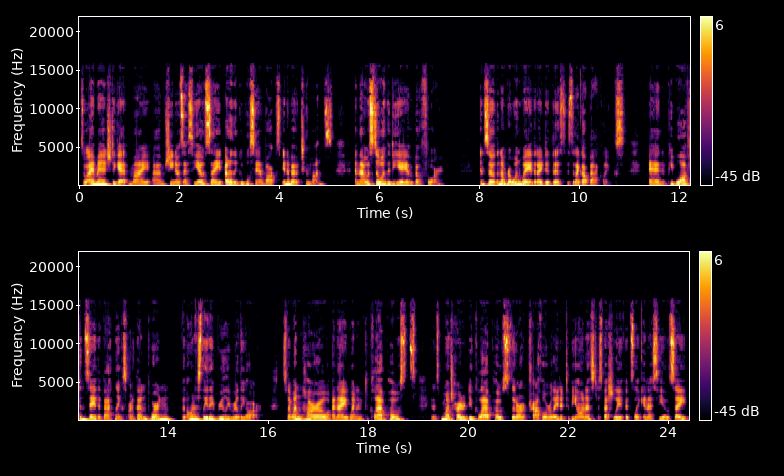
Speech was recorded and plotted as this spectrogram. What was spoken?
So I managed to get my um, She Knows SEO site out of the Google Sandbox in about two months, and that was still with a DA of about four. And so the number one way that I did this is that I got backlinks. And people often say that backlinks aren't that important, but honestly, they really, really are. So I went in Haro and I went into collab posts, and it's much harder to do collab posts that aren't travel related, to be honest, especially if it's like an SEO site.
